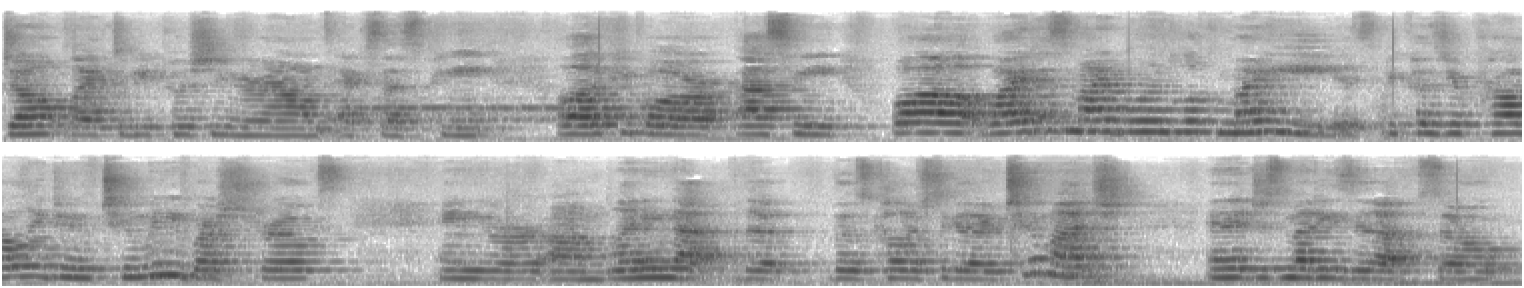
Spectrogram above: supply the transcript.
don't like to be pushing around excess paint. A lot of people are asking well, why does my blend look muddy? It's because you're probably doing too many brush strokes and you're um, blending that the, those colors together too much and it just muddies it up. So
